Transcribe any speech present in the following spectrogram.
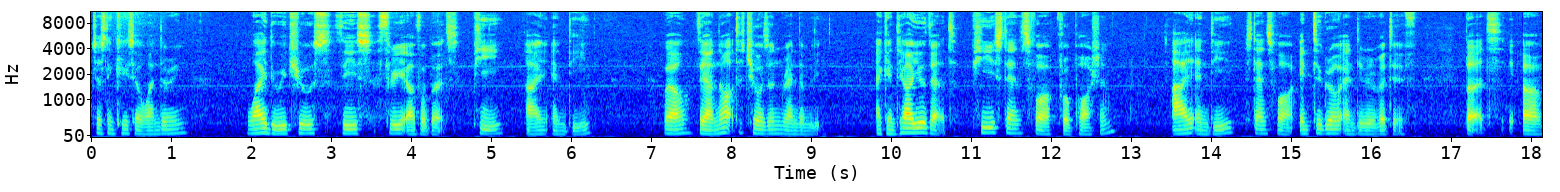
Just in case you're wondering, why do we choose these three alphabets, P, I, and D? Well, they are not chosen randomly. I can tell you that P stands for proportion, I and D stands for integral and derivative, but um,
